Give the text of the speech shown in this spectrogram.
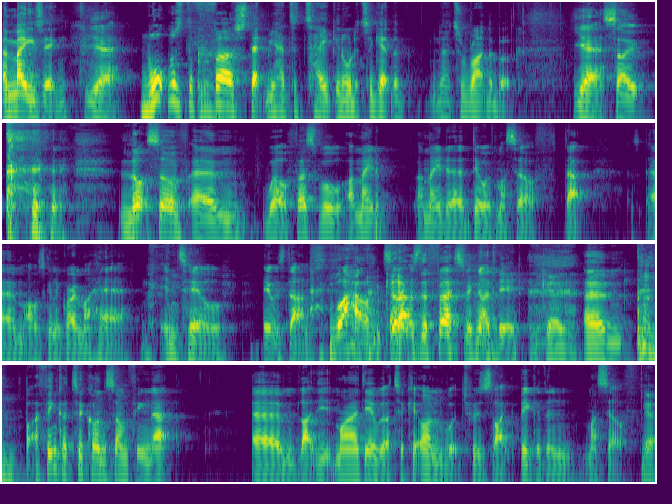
amazing. Yeah. What was the first step you had to take in order to get the, you know, to write the book? Yeah, so lots of um, well, first of all, I made a I made a deal with myself that um, I was going to grow my hair until it was done. Wow, so that was the first thing I did. Okay. Um, but I think I took on something that, um, like the, my idea was, I took it on, which was like bigger than myself. Yeah.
